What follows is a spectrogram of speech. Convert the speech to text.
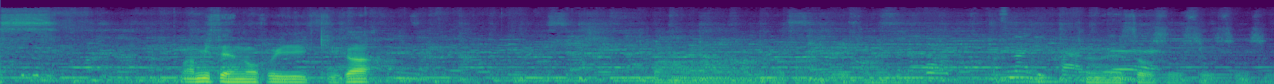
い、まあ、店の雰囲気が、ね、そうそうそうそうそう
